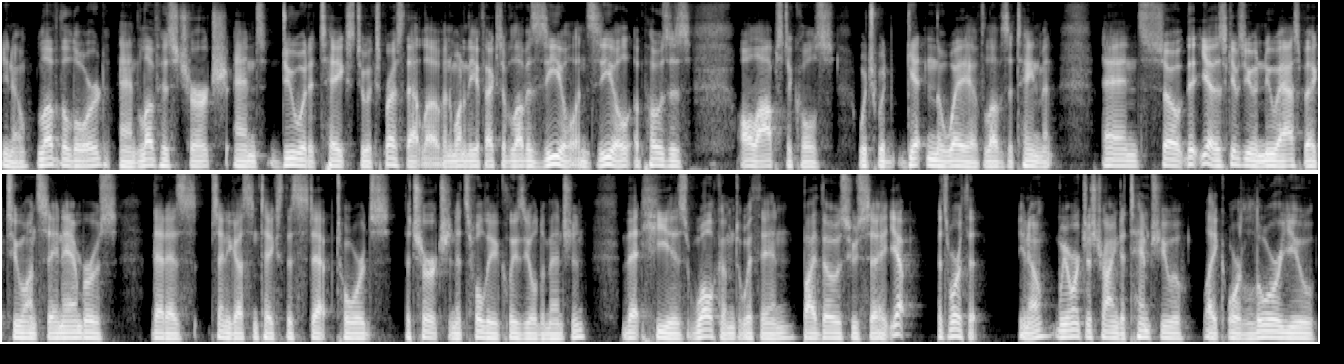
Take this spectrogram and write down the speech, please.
you know, love the Lord and love His church and do what it takes to express that love. And one of the effects of love is zeal, and zeal opposes all obstacles which would get in the way of love's attainment. And so, th- yeah, this gives you a new aspect too on St. Ambrose that as St. Augustine takes this step towards the church in its fully ecclesial dimension, that he is welcomed within by those who say, yep, it's worth it. You know, we weren't just trying to tempt you like or lure you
